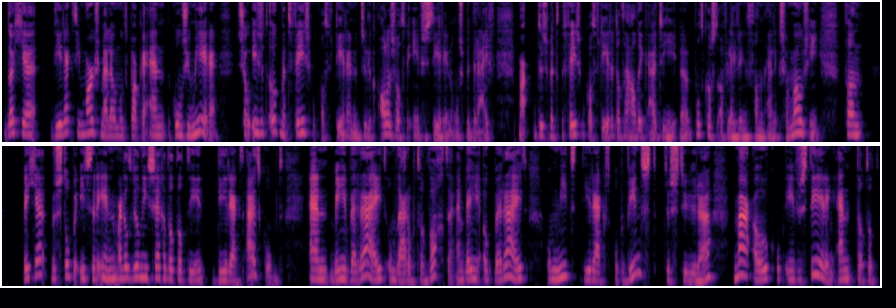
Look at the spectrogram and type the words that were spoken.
dat je direct die marshmallow moet pakken en consumeren. Zo is het ook met Facebook adverteren en natuurlijk alles wat we investeren in ons bedrijf. Maar dus met Facebook adverteren, dat haalde ik uit die uh, podcastaflevering van Alex Hormozy, van weet je, we stoppen iets erin, maar dat wil niet zeggen dat dat direct uitkomt. En ben je bereid om daarop te wachten? En ben je ook bereid om niet direct op winst te sturen, maar ook op investering? En dat dat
